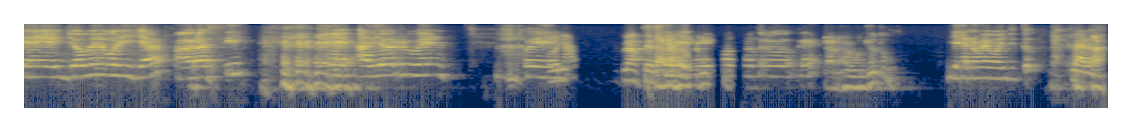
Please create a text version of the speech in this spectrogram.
que yo me voy ya, ahora sí. Eh, adiós, Rubén. Pues, un placer. Ya nos vemos en YouTube. Ya nos vemos en YouTube. Claro.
